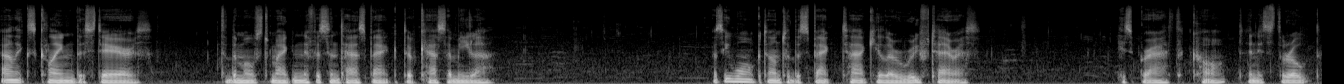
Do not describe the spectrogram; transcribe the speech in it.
Alex climbed the stairs to the most magnificent aspect of Casa Mila. As he walked onto the spectacular roof terrace, his breath caught in his throat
